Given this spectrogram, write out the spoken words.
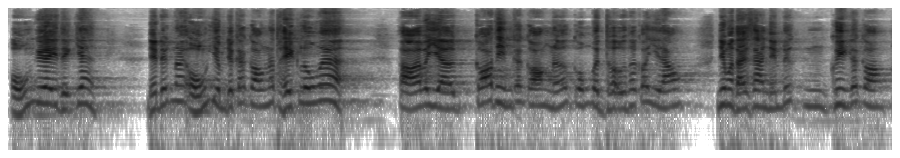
Ổn ghê thiệt chứ. Những đức nói ổn giùm cho các con nó thiệt luôn á rồi bây giờ có thêm các con nữa cũng bình thường thôi có gì đâu. Nhưng mà tại sao những đức khuyên các con?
